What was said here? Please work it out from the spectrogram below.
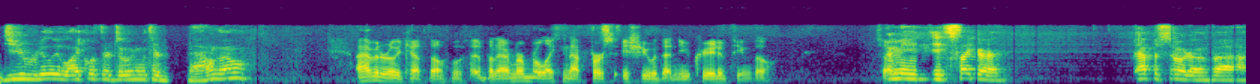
do you really like what they're doing with her now, though? I haven't really kept up with it, but I remember liking that first issue with that new creative team, though. So I mean, it's like a episode of, uh,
